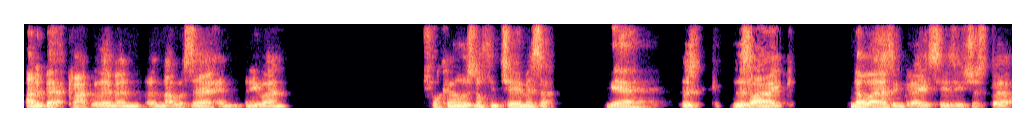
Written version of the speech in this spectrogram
Had a bit of crack with him, and, and that was it. And, and he went, "Fucking hell, there's nothing to him, is there? yeah, There's there's like no airs and graces. He's just uh,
